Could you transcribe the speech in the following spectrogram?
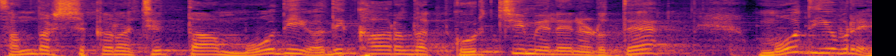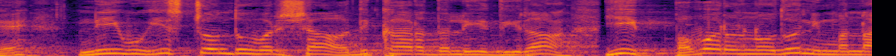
ಸಂದರ್ಶಕನ ಚಿತ್ತ ಮೋದಿ ಅಧಿಕಾರದ ಕುರ್ಚಿ ಮೇಲೆ ನಡುತ್ತೆ ಮೋದಿಯವರೇ ನೀವು ಇಷ್ಟೊಂದು ವರ್ಷ ಅಧಿಕಾರದಲ್ಲಿ ಇದ್ದೀರಾ ಈ ಪವರ್ ಅನ್ನೋದು ನಿಮ್ಮನ್ನ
